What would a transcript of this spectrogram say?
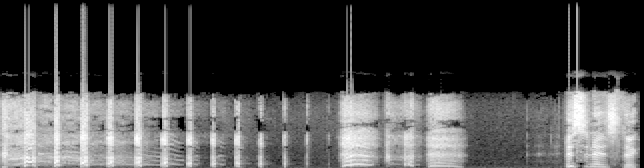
Üstüne üstlük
